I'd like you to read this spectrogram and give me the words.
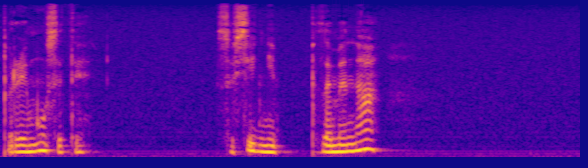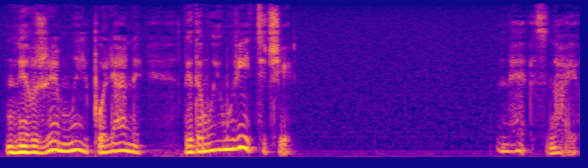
примусити сусідні племена. Невже ми, поляни, не дамо йому відсічі? Не знаю.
